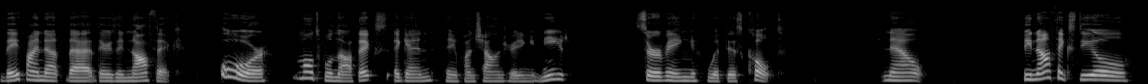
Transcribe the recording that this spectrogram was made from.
they find out that there's a Nothic or multiple Nothics, again, depending upon challenge rating you need, serving with this cult. Now, the Nothics deal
